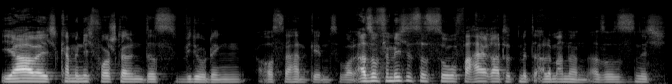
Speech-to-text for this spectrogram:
ja, aber ich kann mir nicht vorstellen, das Videoding aus der Hand geben zu wollen. Also für mich ist das so verheiratet mit allem anderen. Also es ist nicht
